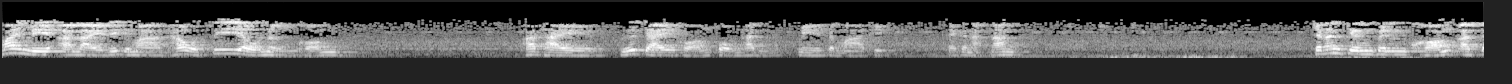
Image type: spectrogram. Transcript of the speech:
ไม่มีอะไรที่จะมาเท่าเสี้ยวหนึ่งของ พระไทยหรือใจของพงท่านมีสมาธิในขณะนั้น ฉะนั้นจึงเป็นของอัศ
